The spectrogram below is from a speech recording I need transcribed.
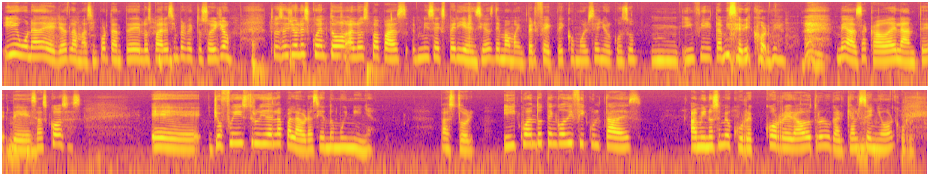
Y una de ellas, la más importante de los padres imperfectos, soy yo. Entonces yo les cuento a los papás mis experiencias de mamá imperfecta y cómo el Señor con su mm, infinita misericordia me ha sacado adelante de esas cosas. Eh, yo fui instruida en la palabra siendo muy niña, pastor, y cuando tengo dificultades, a mí no se me ocurre correr a otro lugar que al Señor. Correcto.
